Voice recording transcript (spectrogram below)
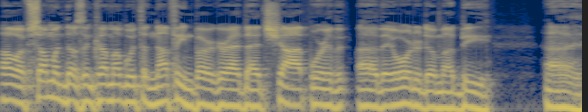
Oh, if someone doesn't come up with a nothing burger at that shop where uh, they ordered them, I'd be uh,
